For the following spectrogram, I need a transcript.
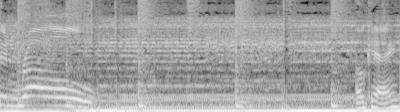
And roll. Okay.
